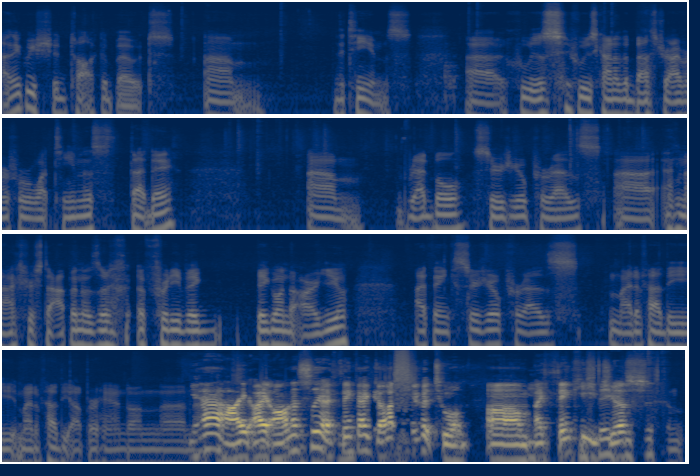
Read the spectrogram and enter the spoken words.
I think we should talk about um, the teams. Uh, who is who is kind of the best driver for what team this that day? um, Red Bull, Sergio Perez, uh, and Max Verstappen was a, a pretty big big one to argue. I think Sergio Perez might have had the might have had the upper hand on. Uh, Yeah, I, I honestly I think I got to give it to him. Um, I think he, stayed just consistent.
